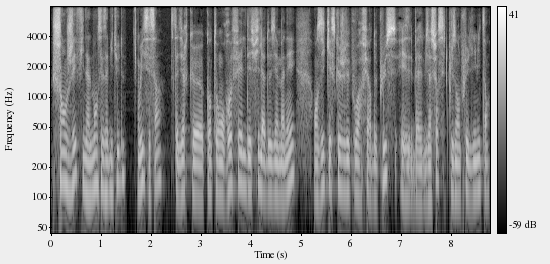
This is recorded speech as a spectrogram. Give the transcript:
changer finalement ses habitudes? Oui, c'est ça. C'est-à-dire que quand on refait le défi la deuxième année, on se dit qu'est-ce que je vais pouvoir faire de plus? Et ben, bien sûr, c'est de plus en plus limitant.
